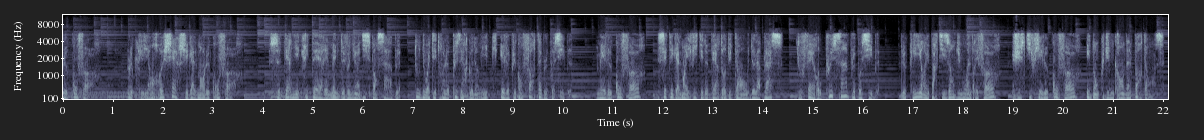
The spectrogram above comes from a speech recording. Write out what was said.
le confort. Le client recherche également le confort. Ce dernier critère est même devenu indispensable. Tout doit être le plus ergonomique et le plus confortable possible. Mais le confort, c'est également éviter de perdre du temps ou de la place, tout faire au plus simple possible. Le client est partisan du moindre effort, justifier le confort est donc d'une grande importance.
